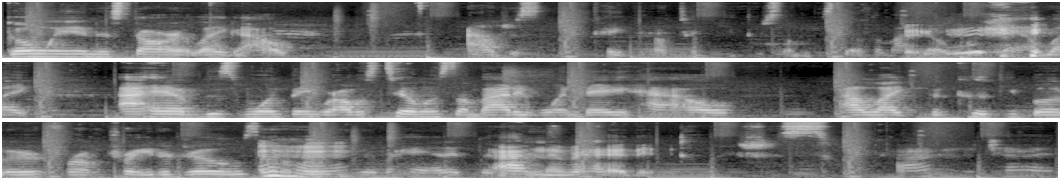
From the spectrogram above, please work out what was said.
go in and start, like, I'll, I'll just take, I'll take you through some of the stuff in my notebook. Like, I have this one thing where I was telling somebody one day how I like the cookie butter from Trader Joe's. I don't know if Mhm. you've ever had it, but I've never had it. delicious. I gotta try it.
